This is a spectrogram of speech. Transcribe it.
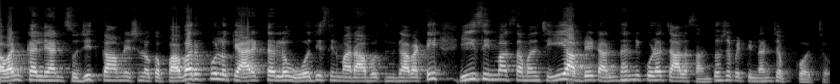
పవన్ కళ్యాణ్ సుజిత్ కాంబినేషన్లో ఒక పవర్ఫుల్ క్యారెక్టర్లో ఓజీ సినిమా రాబోతుంది కాబట్టి ఈ సినిమాకి సంబంధించి ఈ అప్డేట్ అందరినీ కూడా చాలా సంతోషపెట్టిందని చెప్పుకోవచ్చు.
